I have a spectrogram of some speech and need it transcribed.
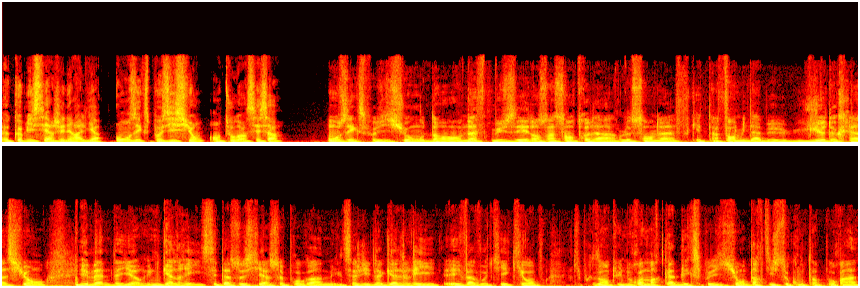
euh, commissaire général. Il y a 11 expositions en tout, hein, c'est ça? 11 expositions dans 9 musées, dans un centre d'art, le 109, qui est un formidable lieu de création, et même d'ailleurs une galerie s'est associée à ce programme. Il s'agit de la galerie Eva Vautier qui, qui présente une remarquable exposition d'artistes contemporains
